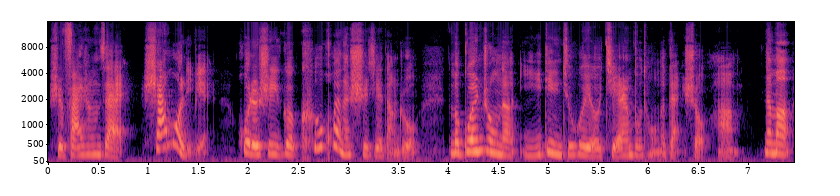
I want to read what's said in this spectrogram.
是发生在沙漠里边，或者是一个科幻的世界当中，那么观众呢，一定就会有截然不同的感受啊。那么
